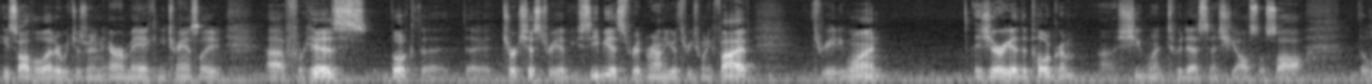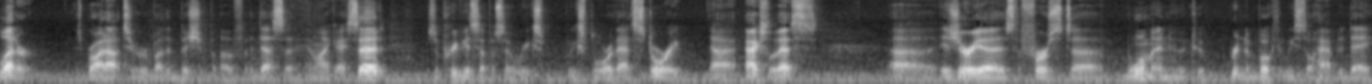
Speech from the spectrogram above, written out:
he saw the letter, which was in Aramaic, and he translated uh, for his book, the, the Church History of Eusebius, written around the year 325, 381. Egeria, the pilgrim, uh, she went to Edessa, and she also saw the letter was brought out to her by the Bishop of Edessa. And like I said, there's a previous episode where we, ex we explore that story. Uh, actually, that's uh, Egeria is the first uh, woman who to have written a book that we still have today.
